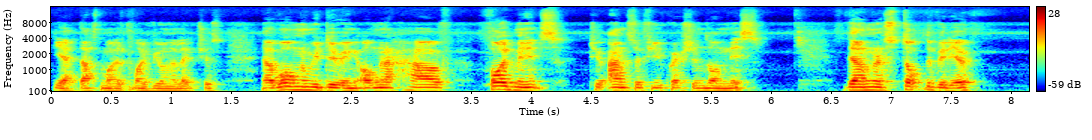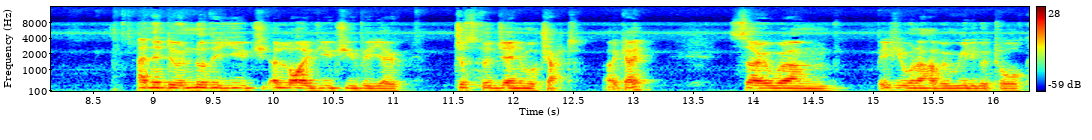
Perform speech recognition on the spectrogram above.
yeah, that's my, my view on the lectures. Now, what I'm going to be doing, I'm going to have five minutes to answer a few questions on this. Then I'm going to stop the video and then do another YouTube, a live YouTube video just for general chat. Okay. So um, if you want to have a really good talk,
